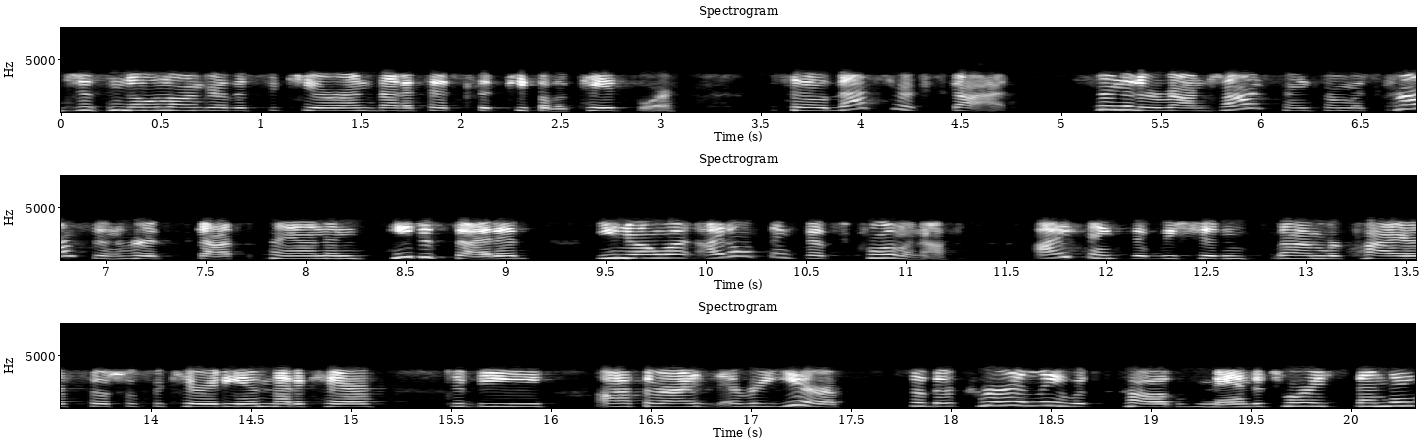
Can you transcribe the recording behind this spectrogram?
just no longer the secure and benefits that people have paid for. So that's Rick Scott. Senator Ron Johnson from Wisconsin heard Scott's plan and he decided, you know what, I don't think that's cruel enough. I think that we should um, require Social Security and Medicare to be authorized every year. So they're currently what's called mandatory spending,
